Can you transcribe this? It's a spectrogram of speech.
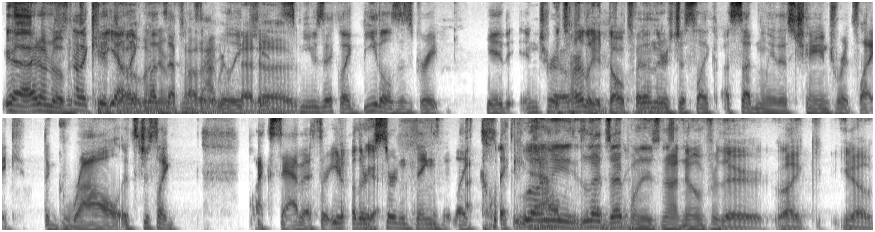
Yeah, I don't know if it's it's, not a kid yeah like led zeppelin's not really kids uh, music. Like beatles is great kid intro it's hardly adults. but then there's just like a, suddenly this change where it's like the growl. It's just like Black Sabbath, or you know, there's Yeah. certain things that like click. Well, I mean, Led. Zeppelin is not known for their like you know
